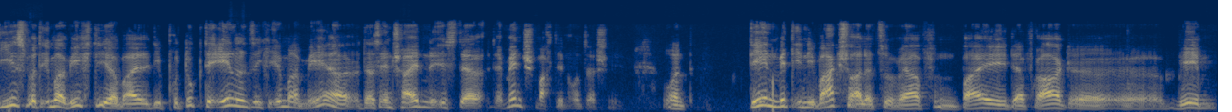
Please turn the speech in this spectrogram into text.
dies wird immer wichtiger, weil die Produkte ähneln sich immer mehr. Das Entscheidende ist, der, der Mensch macht den Unterschied. Und den mit in die Waagschale zu werfen bei der Frage, äh, wem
